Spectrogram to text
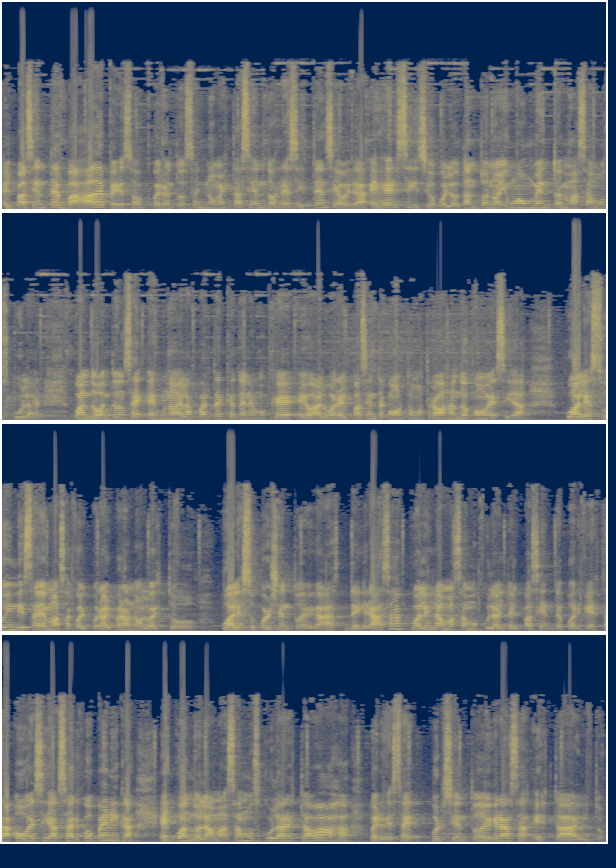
El paciente baja de peso, pero entonces no me está haciendo resistencia, ¿verdad? Ejercicio, por lo tanto no hay un aumento en masa muscular. Cuando entonces es una de las partes que tenemos que evaluar el paciente cuando estamos trabajando con obesidad. ¿Cuál es su índice de masa corporal? Pero no lo es todo. ¿Cuál es su porcentaje de grasa? ¿Cuál es la masa muscular del paciente? Porque esta obesidad sarcopénica es cuando la masa muscular está baja, pero ese porcentaje de grasa está alto.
